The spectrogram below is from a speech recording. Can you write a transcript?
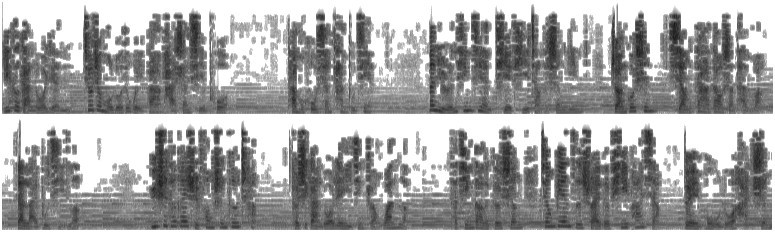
一个赶骡人揪着母骡的尾巴爬上斜坡。他们互相看不见。那女人听见铁蹄掌的声音，转过身向大道上探望，但来不及了。于是她开始放声歌唱，可是赶骡人已经转弯了。他听到了歌声，将鞭子甩得噼啪响。对母罗喊声，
